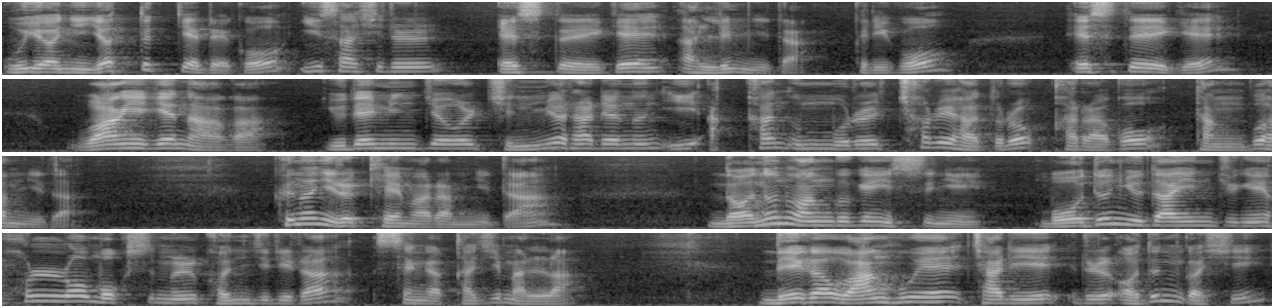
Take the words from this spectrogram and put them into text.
우연히 엿듣게 되고 이 사실을 에스더에게 알립니다. 그리고 에스더에게 왕에게 나아가 유대 민족을 진멸하려는 이 악한 음모를 철회하도록 하라고 당부합니다. 그는 이렇게 말합니다. 너는 왕국에 있으니 모든 유다인 중에 홀로 목숨을 건지리라 생각하지 말라. 내가 왕후의 자리를 얻은 것이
